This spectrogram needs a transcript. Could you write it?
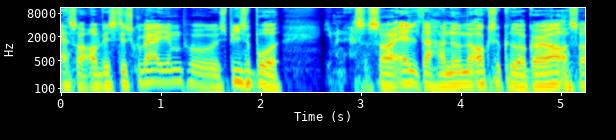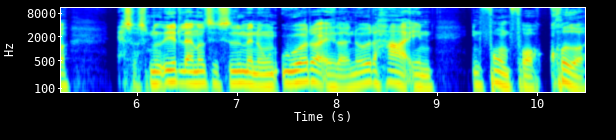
Altså, og hvis det skulle være hjemme på spisebordet, jamen altså, så er alt, der har noget med oksekød at gøre, og så altså, smid et eller andet til side med nogle urter, eller noget, der har en, en form for krydder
